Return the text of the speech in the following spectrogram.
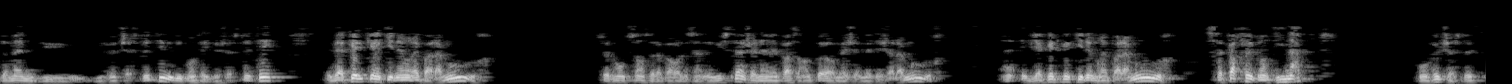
domaine du, du vœu de chasteté ou du conseil de chasteté, eh bien quelqu'un qui n'aimerait pas l'amour, selon le sens de la parole de Saint Augustin, je n'aimais pas encore, mais j'aimais déjà l'amour, hein, eh bien quelqu'un qui n'aimerait pas l'amour serait parfaitement inapte au vœu de chasteté.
